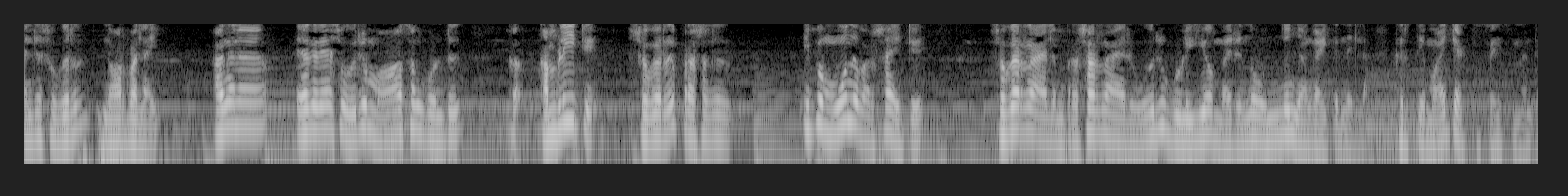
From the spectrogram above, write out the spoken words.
എന്റെ ഷുഗർ നോർമലായി. അങ്ങനെ ഏകദേശം ഒരു മാസം കൊണ്ട് കംപ്ലീറ്റ് ഷുഗർ പ്രഷർ ഇപ്പം മൂന്ന് വർഷമായിട്ട് ഷുഗറിനായാലും പ്രഷറിനായാലും ഒരു ഗുളികയോ മരുന്നോ ഒന്നും ഞാൻ കഴിക്കുന്നില്ല. കൃത്യമായിട്ട് എക്സസൈസ് ചെയ്യുന്നുണ്ട്.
